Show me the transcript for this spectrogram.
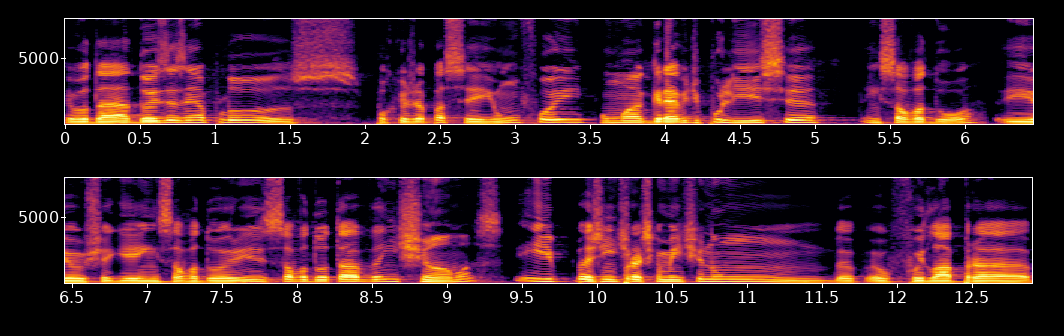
Eu vou dar dois exemplos porque eu já passei. Um foi uma greve de polícia em Salvador. E eu cheguei em Salvador e Salvador tava em chamas. E a gente praticamente não. eu- fui lá pra,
